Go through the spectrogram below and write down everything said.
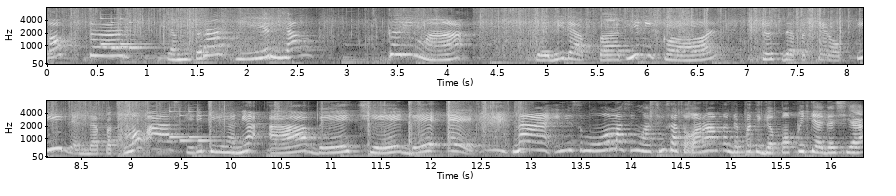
lobster. Yang terakhir yang kelima. Jadi dapat unicorn. Terus dapat keropi dan dapat moas jadi pilihannya A, B, C, D, E. Nah ini semua masing-masing satu orang akan dapat tiga popit ya guys ya.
